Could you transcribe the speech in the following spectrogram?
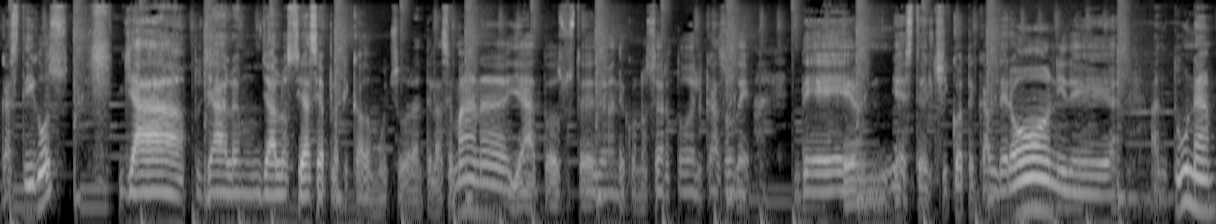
castigos. Ya, pues ya, ya, los, ya se ha platicado mucho durante la semana. Ya todos ustedes deben de conocer todo el caso de, de este, el Chicote Calderón y de Antuna,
